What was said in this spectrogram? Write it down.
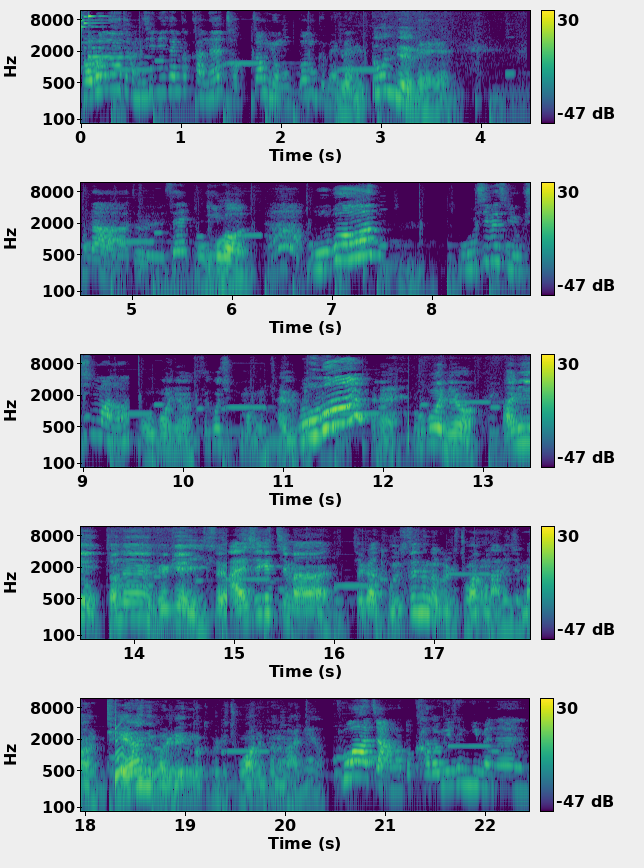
결혼 후 당신이 생각하는 적정 용돈 금액은? 용돈 금액. 하나 둘셋. 오 2번. 5번? 음, 50에서 60만원? 5번이요. 쓰고 싶은 만큼 자유롭게. 5번? 네. 5번이요. 아니 저는 그게 있어요. 아시겠지만 제가 돈 쓰는 거 그렇게 좋아하는 건 아니지만 제한이 걸려 있는 것도 그렇게 좋아하는 편은 아니에요. 좋아하지 않아도 가정이 생기면은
